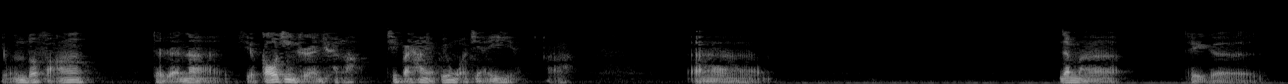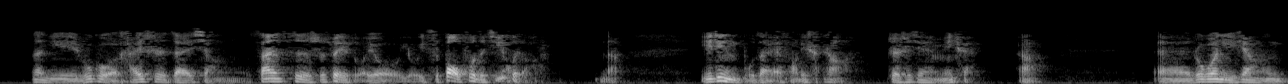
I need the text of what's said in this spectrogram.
有那么多房的人呢，也高净值人群了，基本上也不用我建议啊。呃，那么这个，那你如果还是在想三四十岁左右有一次暴富的机会的话，那一定不在房地产上了，这是件明确啊。呃，如果你想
